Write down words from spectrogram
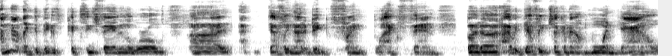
I'm not like the biggest Pixies fan in the world. Uh, definitely not a big Frank Black fan, but uh, I would definitely check him out more now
